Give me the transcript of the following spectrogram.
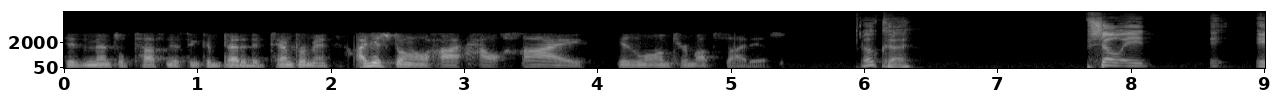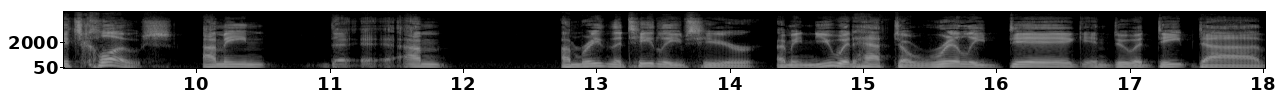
his mental toughness and competitive temperament. I just don't know how, how high his long term upside is. Okay. So it, it, it's close. I mean, I'm I'm reading the tea leaves here. I mean, you would have to really dig and do a deep dive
